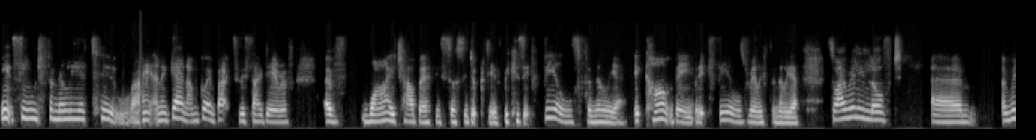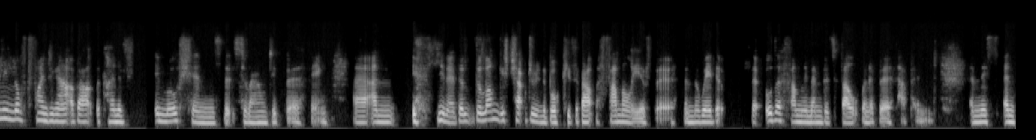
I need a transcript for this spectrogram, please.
it seemed familiar too, right? And again, I'm going back to this idea of of why childbirth is so seductive because it feels familiar. It can't be, but it feels really familiar. So I really loved um, I really loved finding out about the kind of emotions that surrounded birthing. Uh, and you know, the, the longest chapter in the book is about the family of birth and the way that that other family members felt when a birth happened and this and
